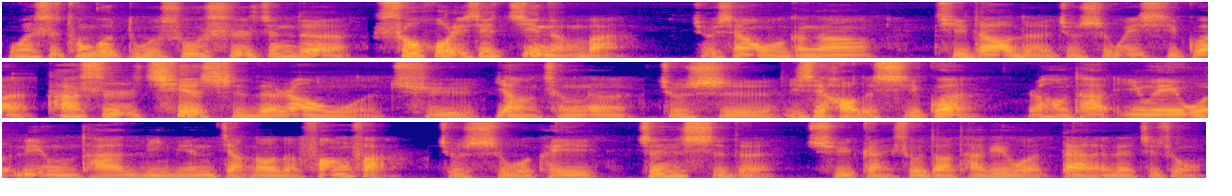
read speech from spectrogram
我是通过读书，是真的收获了一些技能吧。就像我刚刚提到的，就是微习惯，它是切实的让我去养成了就是一些好的习惯。然后它，因为我利用它里面讲到的方法，就是我可以真实的去感受到它给我带来的这种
